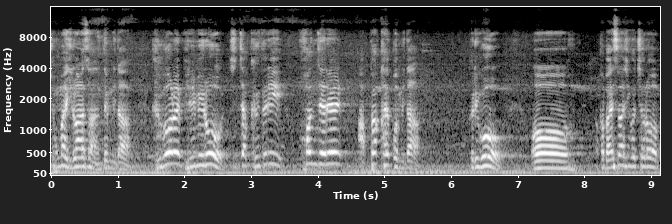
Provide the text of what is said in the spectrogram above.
정말 일어나서는 안 됩니다. 그거를 빌미로 진짜 그들이 헌재를 압박할 겁니다. 그리고 어 아까 말씀하신 것처럼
